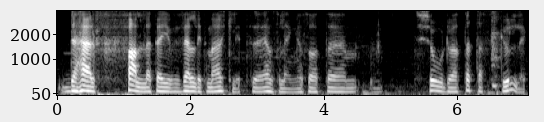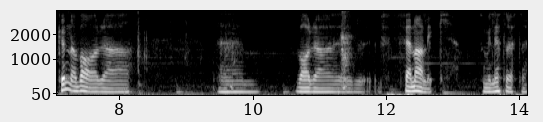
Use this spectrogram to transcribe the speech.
Det här fallet är ju väldigt märkligt eh, än så länge så att... ehm, tror du att detta skulle kunna vara... ehm, vara eh, Fenalik som vi letar efter?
